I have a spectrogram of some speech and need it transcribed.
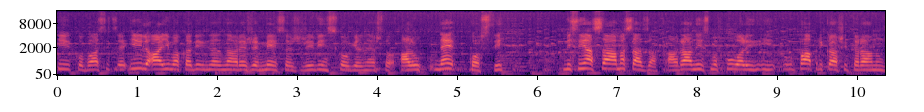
i kobasice, ili, a ima kad nareže mesa živinskog ili nešto, ali ne kosti. Mislim, ja sama sad zak, a rani smo kuvali i paprikaš i taranom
